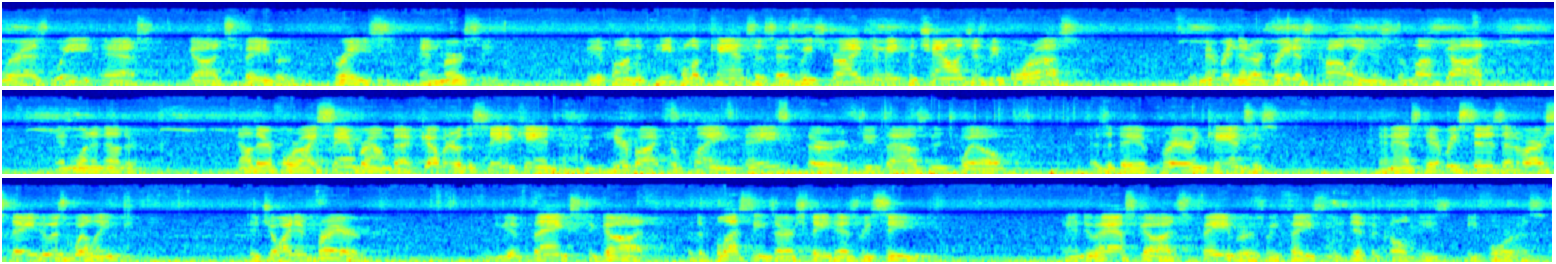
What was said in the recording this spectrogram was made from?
Whereas we ask God's favor, grace, and mercy be upon the people of Kansas as we strive to meet the challenges before us, remembering that our greatest calling is to love God and one another. Now, therefore, I, Sam Brownback, Governor of the state of Kansas, do hereby proclaim May 3rd, 2012, as a day of prayer in Kansas, and ask every citizen of our state who is willing to join in prayer and to give thanks to God for the blessings our state has received, and to ask God's favor as we face the difficulties before us.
